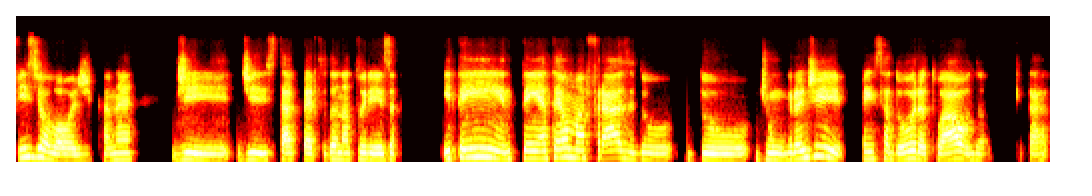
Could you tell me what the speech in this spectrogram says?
fisiológica, né? De, de estar perto da natureza. E tem, tem até uma frase do, do, de um grande pensador atual, do, que está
